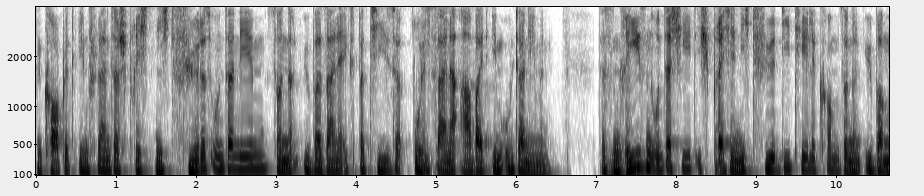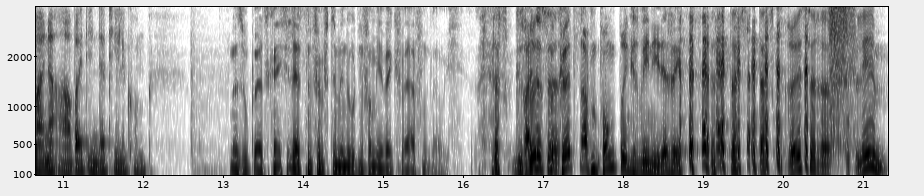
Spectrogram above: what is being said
Ein Corporate Influencer spricht nicht für das Unternehmen, sondern über seine Expertise und Richtig. seine Arbeit im Unternehmen. Das ist ein Riesenunterschied. Ich spreche nicht für die Telekom, sondern über meine Arbeit in der Telekom. Na super, jetzt kann ich die letzten 15 Minuten von mir wegwerfen, glaube ich. Das größte, Weil du es verkürzt auf den Punkt bringst, Winnie. Das, das, das größere Problem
